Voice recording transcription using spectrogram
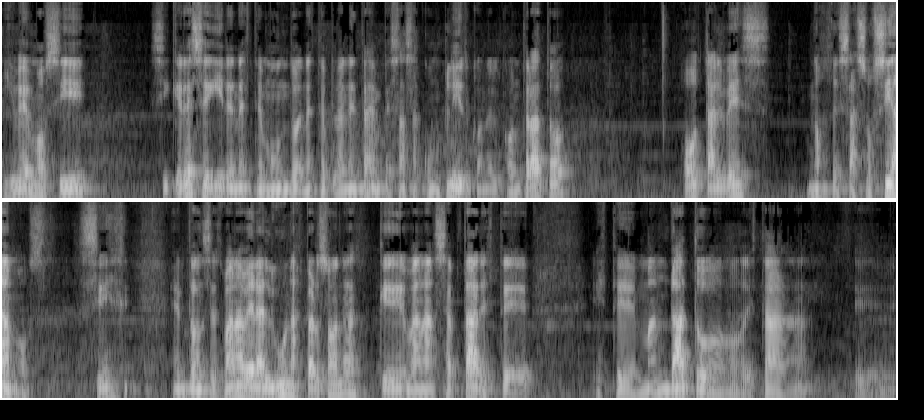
y vemos si, si querés seguir en este mundo, en este planeta, empezás a cumplir con el contrato o tal vez nos desasociamos? ¿sí? Entonces, van a haber algunas personas que van a aceptar este, este mandato, esta, eh,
